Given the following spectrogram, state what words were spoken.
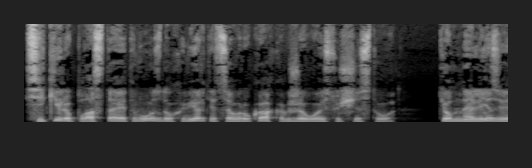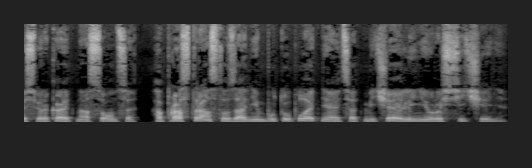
Секира пластает воздух, вертится в руках, как живое существо. Темное лезвие сверкает на солнце, а пространство за ним будто уплотняется, отмечая линию рассечения.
